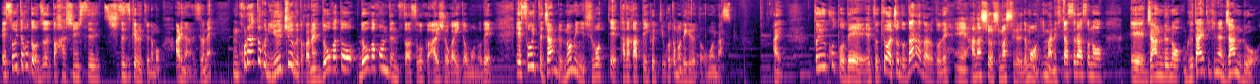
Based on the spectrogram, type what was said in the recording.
えそういったことをずっと発信し続けるっていうのもありなんですよね。これは特に YouTube とかね、動画と、動画コンテンツとはすごく相性がいいと思うので、えそういったジャンルのみに絞って戦っていくっていうこともできると思います。はい。ということで、えっと、今日はちょっとダラダラとね、えー、話をしましたけれども、今ね、ひたすらその、えー、ジャンルの、具体的なジャンルを、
